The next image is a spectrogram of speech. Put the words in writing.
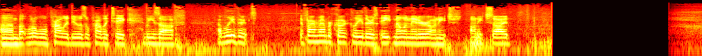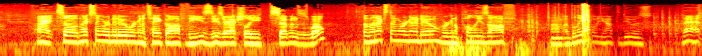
Um, but what we'll probably do is we'll probably take these off. I believe there's, if I remember correctly, there's eight millimeter on each on each side. All right, so next thing we're gonna do, we're gonna take off these. These are actually sevens as well. So the next thing we're gonna do, we're gonna pull these off. Um, I believe all you have to do is that.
